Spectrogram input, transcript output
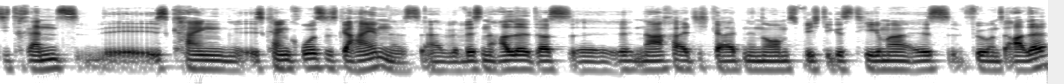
die Trends ist kein, ist kein großes Geheimnis. Wir wissen alle, dass äh, Nachhaltigkeit ein enorm wichtiges Thema ist für uns alle.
